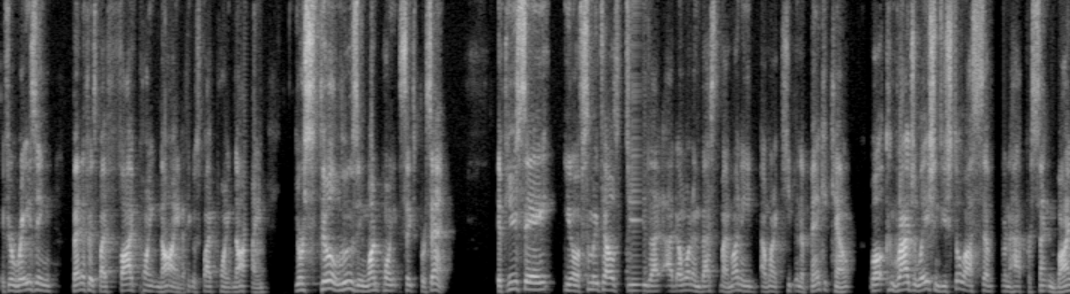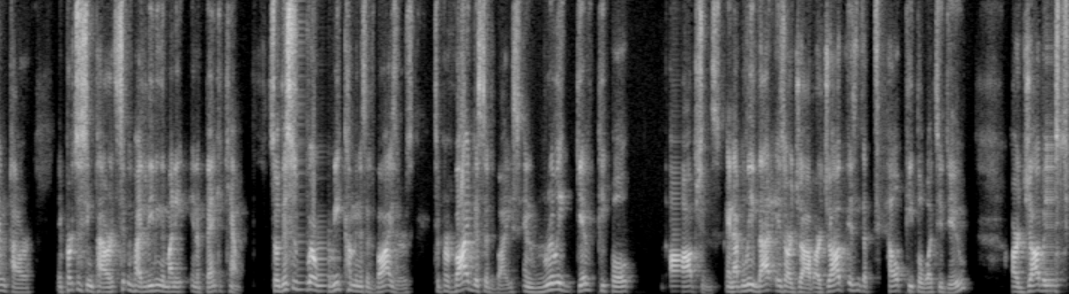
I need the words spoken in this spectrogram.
If you're raising benefits by 5.9, I think it was 5.9, you're still losing 1.6% if you say, you know, if somebody tells you that I don't want to invest my money, I want to keep in a bank account, well, congratulations, you still lost seven and a half percent in buying power, in purchasing power, simply by leaving the money in a bank account. So this is where we come in as advisors to provide this advice and really give people options. And I believe that is our job. Our job isn't to tell people what to do. Our job is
